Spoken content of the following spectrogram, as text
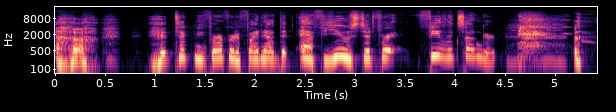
Uh, it took me forever to find out that FU stood for Felix Unger.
